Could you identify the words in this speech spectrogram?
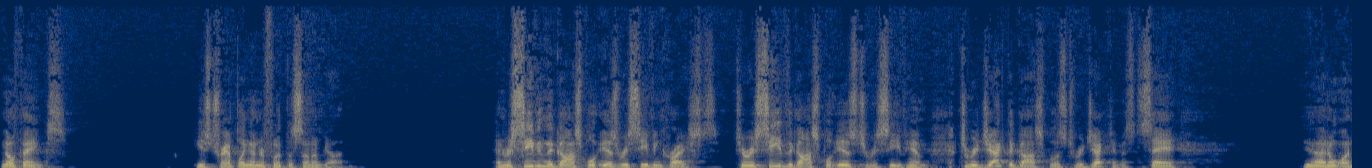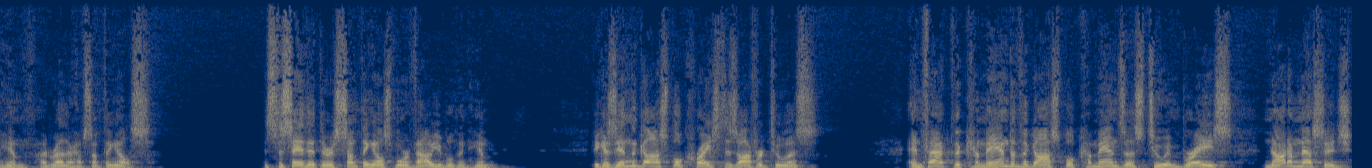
no thanks. He is trampling underfoot the Son of God. And receiving the gospel is receiving Christ. To receive the gospel is to receive him. To reject the gospel is to reject him. It's to say, yeah, I don't want him. I'd rather have something else. It's to say that there is something else more valuable than him. Because in the gospel, Christ is offered to us. In fact, the command of the gospel commands us to embrace not a message,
